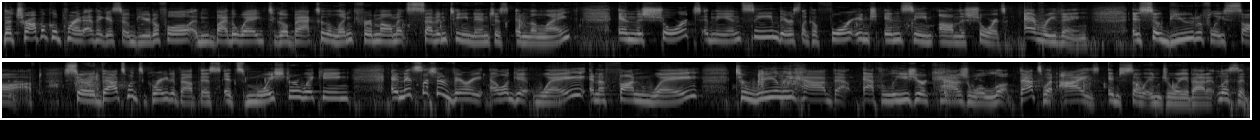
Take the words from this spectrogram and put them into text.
The tropical print I think is so beautiful. And by the way, to go back to the length for a moment, 17 inches in the length. In the shorts, in the inseam, there's like a four inch inseam on the shorts. Everything is so beautifully soft. So that's what's great about this. It's moisture wicking and it's such a very elegant way and a fun way to really have that athleisure casual look. That's what I so enjoy about it. Listen,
